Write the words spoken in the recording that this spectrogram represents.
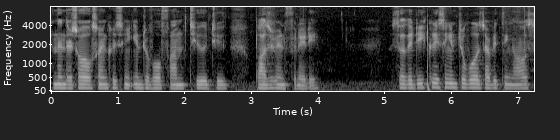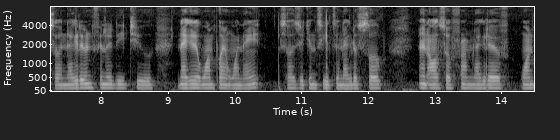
and then there's also increasing interval from 2 to positive infinity. So the decreasing interval is everything else, so negative infinity to negative 1.18. So as you can see, it's a negative slope, and also from negative 1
